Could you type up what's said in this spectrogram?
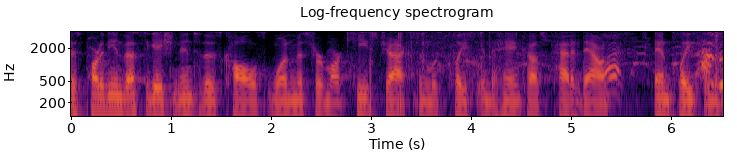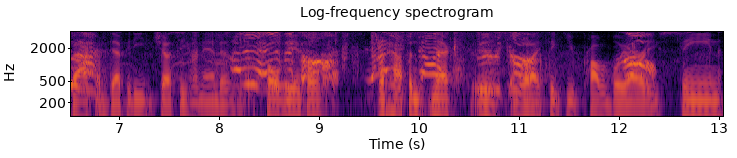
As part of the investigation into those calls, one Mr. Marquise Jackson was placed into handcuffs, patted down, and placed in the back of Deputy Jesse Hernandez's patrol vehicle. What happens next is what I think you've probably already seen.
